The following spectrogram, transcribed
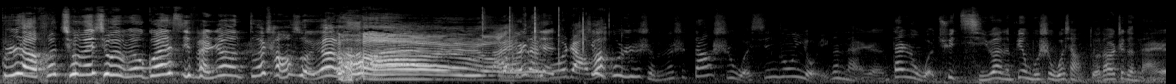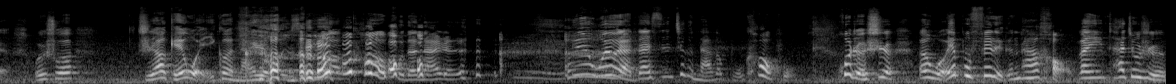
不知道和求没求有没有关系，反正得偿所愿了。哎呀，而且鼓掌吧这个故事是什么呢？是当时我心中有一个男人，但是我去祈愿的并不是我想得到这个男人，我是说，只要给我一个男人，就是一个靠谱的男人。因为我有点担心这个男的不靠谱，或者是呃，我也不非得跟他好，万一他就是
